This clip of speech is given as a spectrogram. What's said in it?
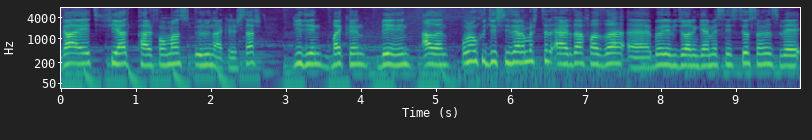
Gayet fiyat performans ürün arkadaşlar. Gidin, bakın, beğenin, alın. Onu okuyucu sizler aramıştır. Eğer daha fazla e, böyle videoların gelmesini istiyorsanız ve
